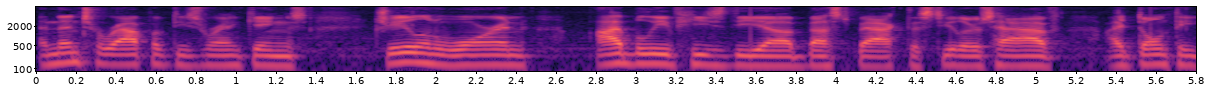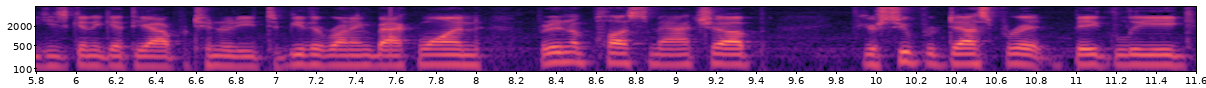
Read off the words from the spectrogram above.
And then to wrap up these rankings, Jaylen Warren, I believe he's the uh, best back the Steelers have. I don't think he's going to get the opportunity to be the running back one, but in a plus matchup, if you're super desperate, big league,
